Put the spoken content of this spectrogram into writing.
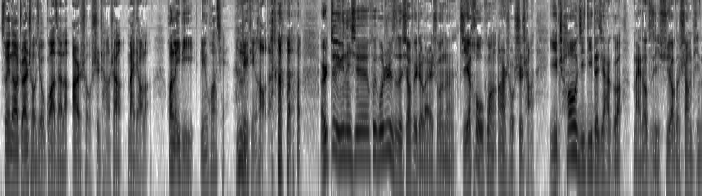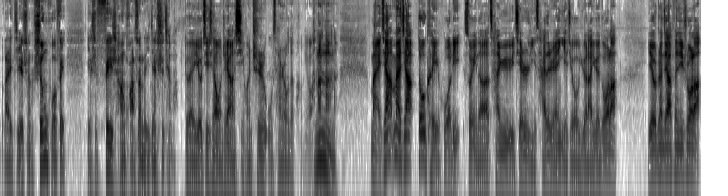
所以呢转手就挂在了二手市场上卖掉了。换了一笔零花钱，这个挺好的。而对于那些会过日子的消费者来说呢，节后逛二手市场，以超级低的价格买到自己需要的商品，来节省生活费，也是非常划算的一件事情了。对，尤其像我这样喜欢吃午餐肉的朋友，买家卖家都可以获利，所以呢，参与节日理财的人也就越来越多了。也有专家分析说了，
